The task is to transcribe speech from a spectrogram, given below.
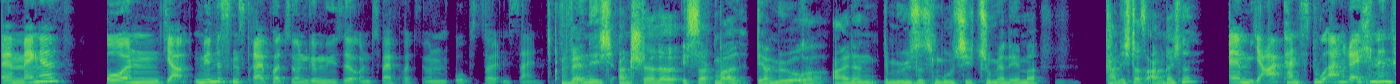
äh, Menge. Und ja, mindestens drei Portionen Gemüse und zwei Portionen Obst sollten es sein. Wenn ich anstelle, ich sag mal, der Möhre einen Gemüsesmoothie zu mir nehme, mhm. kann ich das anrechnen? Ähm, ja, kannst du anrechnen.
